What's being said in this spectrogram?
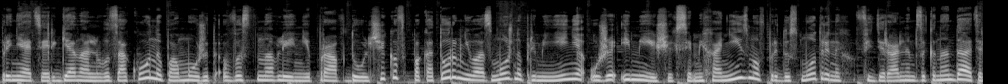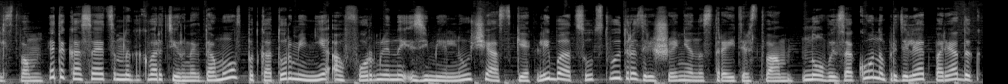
Принятие регионального закона поможет в восстановлении прав дольщиков, по которым невозможно применение уже имеющихся механизмов, предусмотренных федеральным законодательством. Это касается касается многоквартирных домов, под которыми не оформлены земельные участки, либо отсутствует разрешение на строительство. Новый закон определяет порядок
